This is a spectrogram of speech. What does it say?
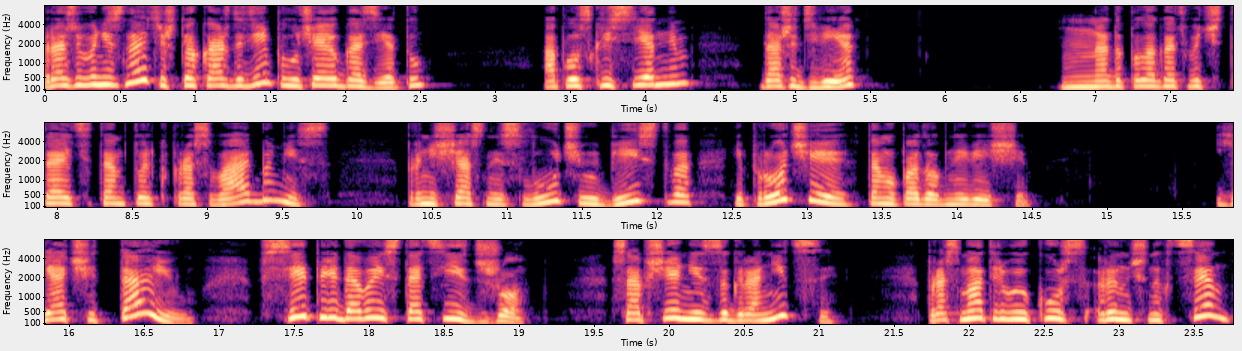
Разве вы не знаете, что я каждый день получаю газету, а по воскресеньям даже две — надо полагать, вы читаете там только про свадьбы, мисс, про несчастные случаи, убийства и прочие тому подобные вещи. Я читаю все передовые статьи, Джо, сообщения из-за границы, просматриваю курс рыночных цен.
